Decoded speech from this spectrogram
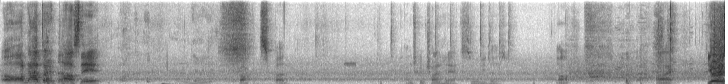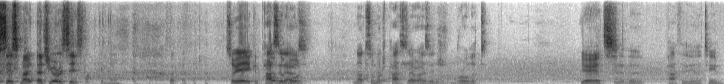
Oh no, don't pass there. Yeah. Fucking spud. I'm just gonna try and hit X. See what he does. Oh. All right. Your assist, mate. That's your assist. Fucking hell. So yeah, you can pass On it out. board. Not so much pass it out as in just roll it Yeah, it's into the path of the other team.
